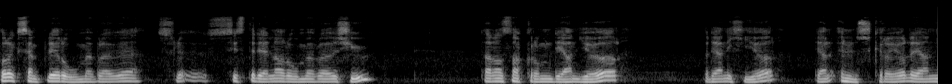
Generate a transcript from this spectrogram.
Eksempel i Romerbrevet, siste delen av Romerbrevet 7, der han snakker om det han gjør, og det han ikke gjør. Det han ønsker å gjøre, det han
